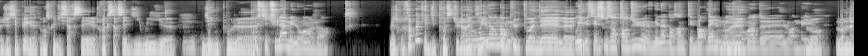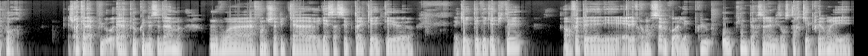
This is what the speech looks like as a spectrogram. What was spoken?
je sais plus exactement ce que dit Cersei. Je crois que Cersei dit oui, euh, Jane Poole. euh, Prostitue là mais loin genre. Mais je crois pas qu'elle dit prostituée. Elle dit oui, mais- occupe-toi d'elle. Oui, et- mais c'est sous-entendu, mais là dans un de tes bordels, mais Ouais. loin de loin de mes. loin, loin de la cour. Je crois qu'elle a plus, elle a plus aucune de ces dames. on voit à la fin du chapitre qu'il y a, il y a sa septa qui a été euh, qui a été décapitée. En fait, elle est, elle est vraiment seule, quoi. Il y a plus aucune personne à la maison Star qui est présente et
